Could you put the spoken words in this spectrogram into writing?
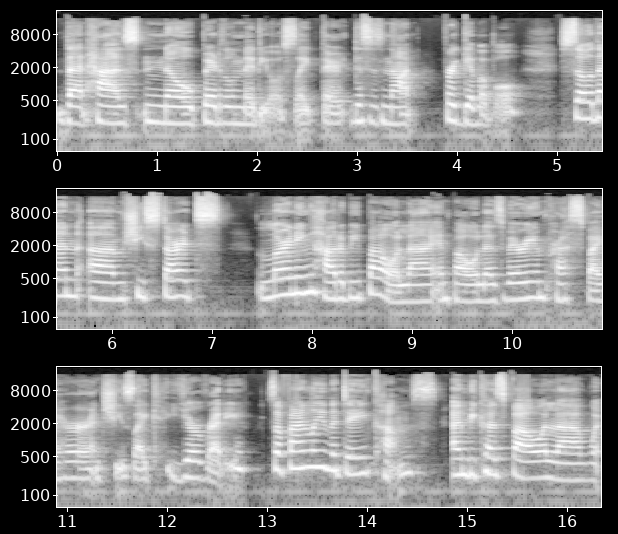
that has no perdón de Dios. Like there, this is not forgivable. So then um, she starts learning how to be Paola, and Paola is very impressed by her, and she's like, "You're ready." So finally, the day comes, and because Paola,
